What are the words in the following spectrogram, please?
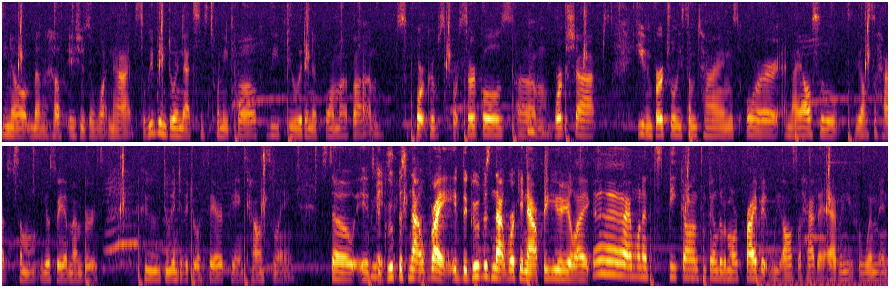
you know, mental health issues and whatnot. So we've been doing that since 2012. We do it in the form of um, support groups, support circles, um, workshops, even virtually sometimes. Or and I also we also have some Yosoya members who do individual therapy and counseling. So if the group is not right, if the group is not working out for you, you're like, uh, I want to speak on something a little bit more private. We also have that avenue for women,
